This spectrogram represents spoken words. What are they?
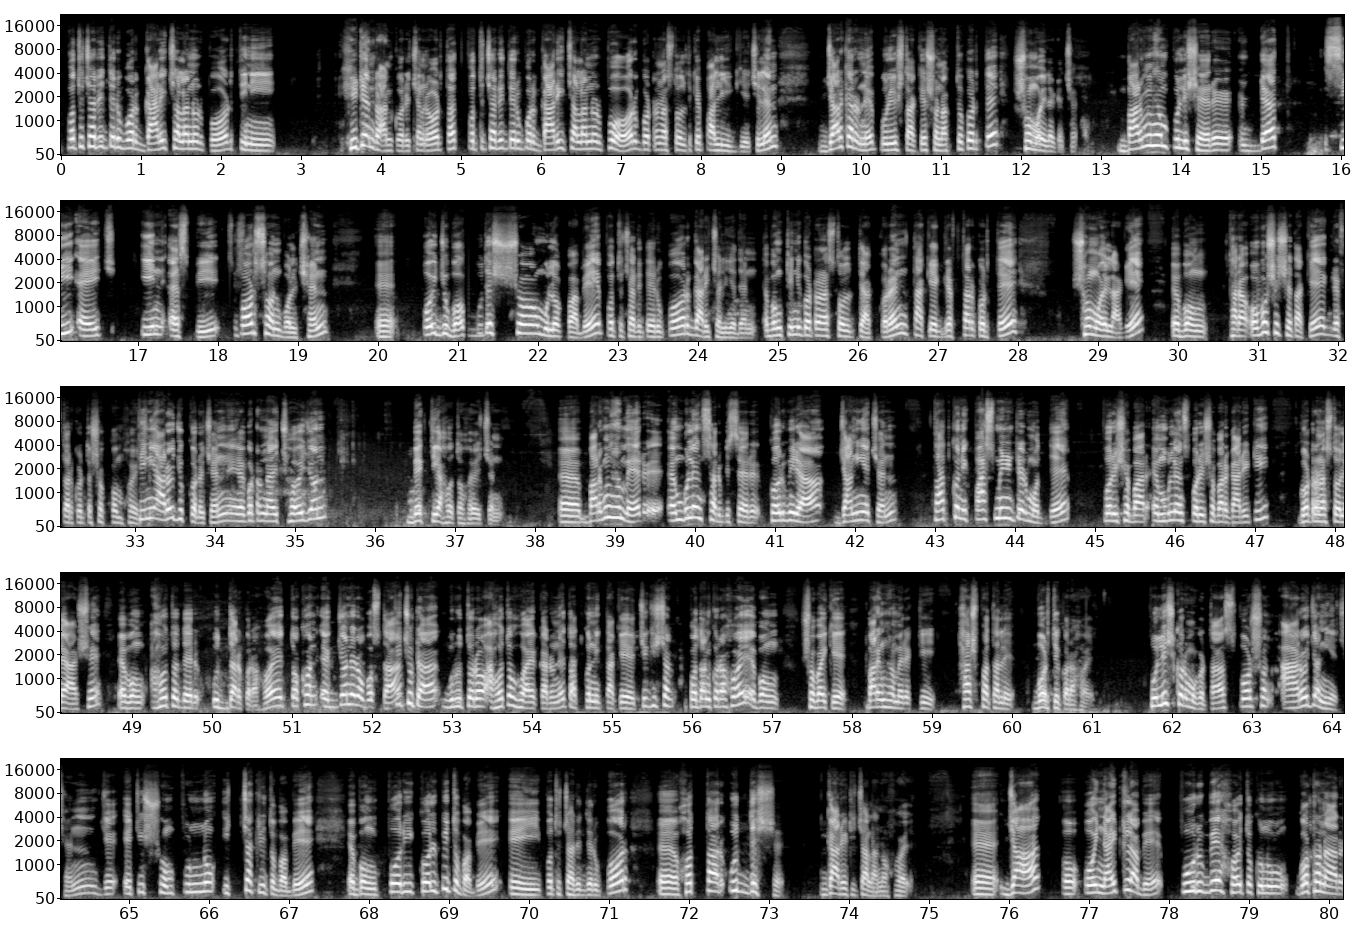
পথচারীদের উপর গাড়ি চালানোর পর তিনি হিট অ্যান্ড রান করেছেন। অর্থাৎ পথচারীদের উপর গাড়ি চালানোর পর ঘটনাস্থল থেকে পালিয়ে গিয়েছিলেন, যার কারণে পুলিশ তাকে শনাক্ত করতে সময় লেগেছে। বার্মিংহাম পুলিশের ডেথ সিএইচ ইন এসপি পরসন বলছেন ওই যুবক উদ্দেশ্যমূলকভাবে পথচারীদের উপর গাড়ি চালিয়ে দেন এবং তিনি ঘটনাস্থল ত্যাগ করেন। তাকে গ্রেফতার করতে সময় লাগে এবং তারা অবশেষে তাকে গ্রেফতার করতে সক্ষম হয় তিনি আরও যোগ করেছেন, এ ঘটনায় ছয়জন ব্যক্তি আহত হয়েছেন। বার্মিংহামের অ্যাম্বুলেন্স সার্ভিসের কর্মীরা জানিয়েছেন, তাৎক্ষণিক পাঁচ মিনিটের মধ্যে পরিষেবার, অ্যাম্বুলেন্স পরিষেবার গাড়িটি ঘটনাস্থলে আসে এবং আহতদের উদ্ধার করা হয়। তখন একজনের অবস্থা কিছুটা গুরুতর আহত হওয়ার কারণে তাৎক্ষণিক তাকে চিকিৎসা প্রদান করা হয় এবং সবাইকে বার্মিংহামের একটি হাসপাতালে ভর্তি করা হয়। পুলিশ কর্মকর্তা স্পর্শন আরও জানিয়েছেন যে এটি সম্পূর্ণ ইচ্ছাকৃতভাবে এবং পরিকল্পিতভাবে এই পথচারীদের উপর হত্যার উদ্দেশ্যে গাড়িটি চালানো হয়। যা ওই নাইট ক্লাবে পূর্বে হয়তো কোনো ঘটনার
